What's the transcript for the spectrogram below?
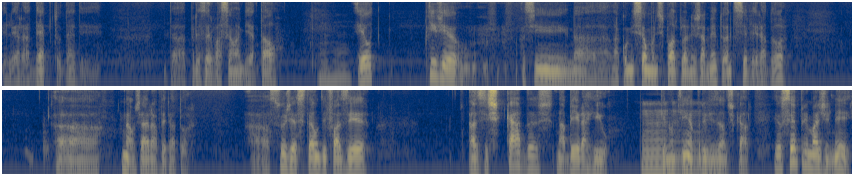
ele era adepto né, de da preservação ambiental. Uhum. Eu tive, assim, na, na, Comissão Municipal de Planejamento, antes de ser vereador, uh, não, já era vereador, a sugestão de fazer as escadas na beira-rio, uhum. que não tinha hum. previsão de escada. Eu sempre imaginei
